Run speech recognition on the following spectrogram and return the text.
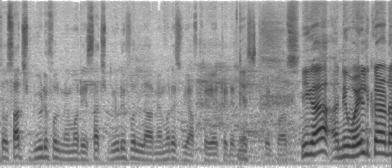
So such beautiful memories such beautiful memories we have created in Bigg Boss ಈಗ ನೀವು ವೈಲ್ಡ್ ಕಾರ್ಡ್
